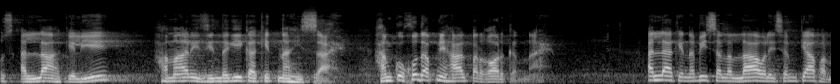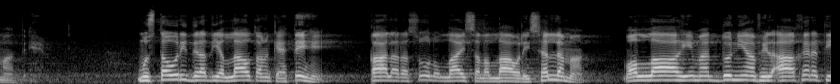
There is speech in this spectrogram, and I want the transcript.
उस अल्लाह के लिए हमारी ज़िंदगी का कितना हिस्सा है? हमको ख़ुद अपने हाल पर गौर करना है। अल्लाह के नबी सल्लल्लाहु अलैहि वसल्लम क्या फरमाते हैं? मुस्तौरिद रदी अल्लाह तआला कहते हैं, काला रसूलुल्लाह सल्लल्लाहु अलैहि वसल्लम, वल्लाहि दुनिया फिल आखिरति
